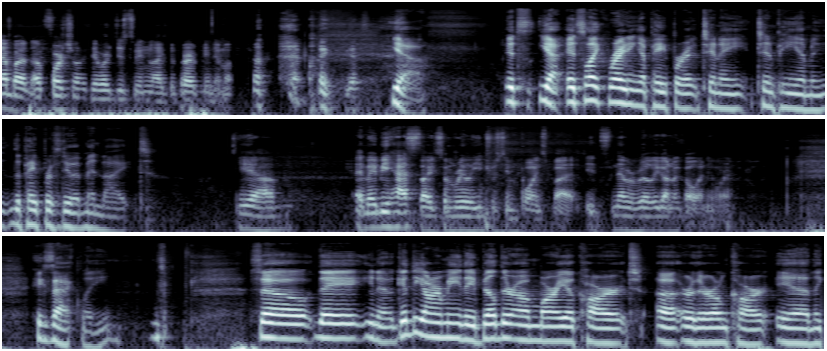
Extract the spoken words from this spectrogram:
yeah. But unfortunately, they were just doing like the bare minimum. Yeah. It's yeah, it's like writing a paper at 10 a, 10 p.m. and the papers due at midnight. Yeah, and maybe has like some really interesting points, but it's never really gonna go anywhere. Exactly. So they, you know, get the army. They build their own Mario Kart uh, or their own cart, and they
